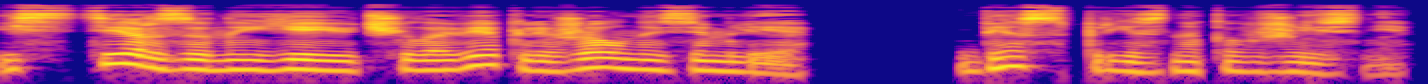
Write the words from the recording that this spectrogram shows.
Истерзанный ею человек лежал на земле, без признаков жизни.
